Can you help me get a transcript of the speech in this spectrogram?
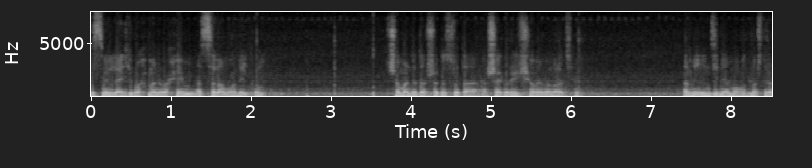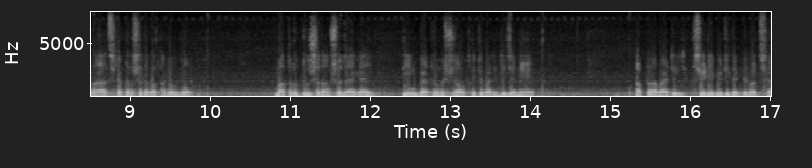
বিসমিল্লাহ রহমান রহিম, আসসালামু আলাইকুম। সম্মানিত দর্শক শ্রোতা, আশা করি সবাই ভালো আছে আমি ইঞ্জিনিয়ার মোহাম্মদ মাস্টারানা আজকে আপনার সাথে কথা বলব মাত্র দুই শতাংশ জায়গায় তিন বেডরুমের সাথে হতে পারি ডিজাইন নিয়ে। আপনারা বাড়িটির থ্রি ডি বিউটি দেখতে পাচ্ছেন।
